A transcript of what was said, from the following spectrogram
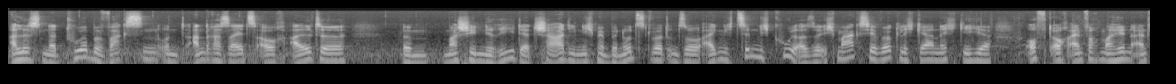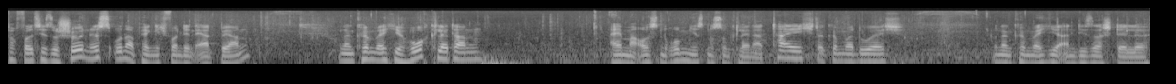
alles naturbewachsen und andererseits auch alte ähm, Maschinerie der Char, die nicht mehr benutzt wird und so. Eigentlich ziemlich cool. Also ich mag es hier wirklich gerne. Ich gehe hier oft auch einfach mal hin, einfach weil es hier so schön ist, unabhängig von den Erdbeeren. Und dann können wir hier hochklettern. Einmal außen rum. Hier ist noch so ein kleiner Teich, da können wir durch. Und dann können wir hier an dieser Stelle,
